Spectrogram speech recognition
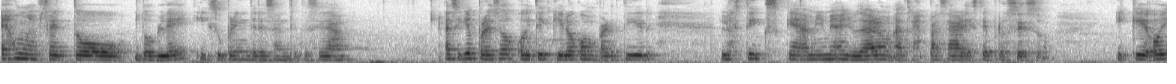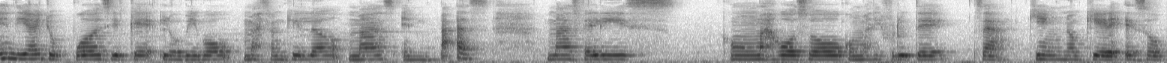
es un efecto doble y súper interesante que se da. Así que por eso hoy te quiero compartir los tips que a mí me ayudaron a traspasar este proceso y que hoy en día yo puedo decir que lo vivo más tranquilo, más en paz, más feliz, con más gozo, con más disfrute. O sea, ¿quién no quiere eso,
